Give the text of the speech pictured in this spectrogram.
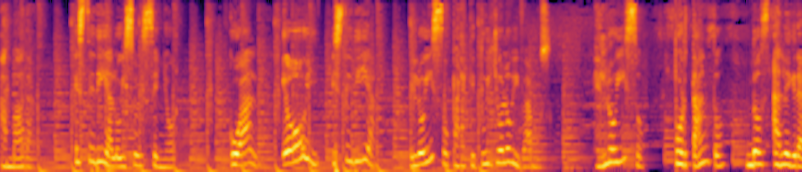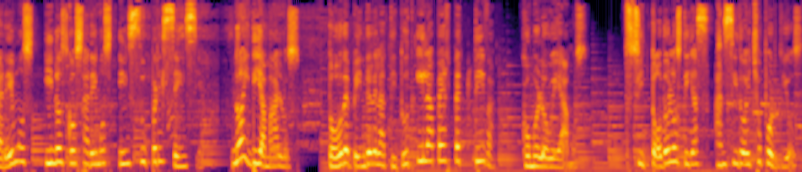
Amada, este día lo hizo el Señor. ¿Cuál? Hoy, este día. Él lo hizo para que tú y yo lo vivamos. Él lo hizo. Por tanto, nos alegraremos y nos gozaremos en su presencia. No hay día malos. Todo depende de la actitud y la perspectiva, como lo veamos. Si todos los días han sido hechos por Dios,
